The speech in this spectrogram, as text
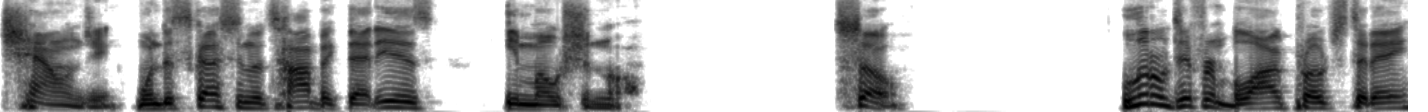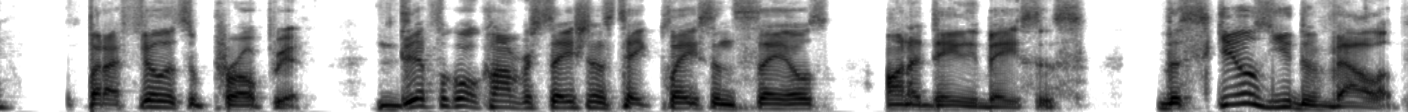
challenging, when discussing a topic that is emotional. So, a little different blog approach today, but I feel it's appropriate. Difficult conversations take place in sales on a daily basis. The skills you develop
